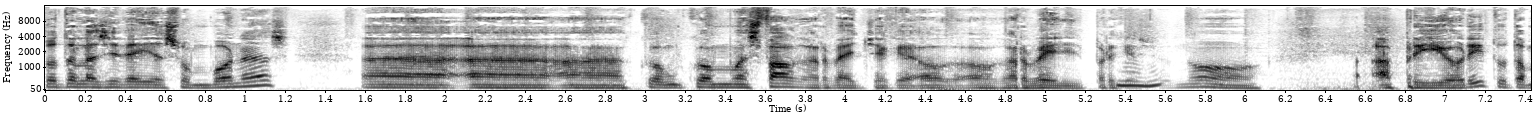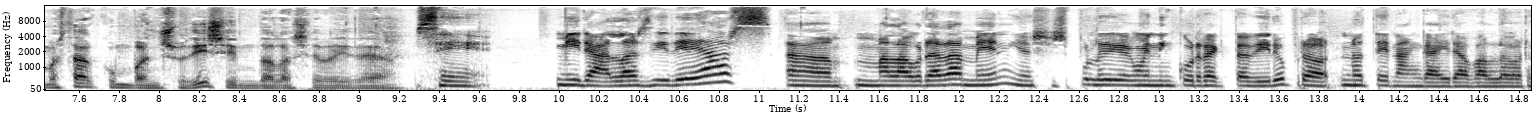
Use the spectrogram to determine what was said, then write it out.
Totes les idees són bones? Uh, uh, uh, com, com es fa el garbeig, el, el garbell? Perquè mm -hmm. no, a priori tothom està convençudíssim de la seva idea. Sí, Mira, les idees, eh, malauradament, i això és políticament incorrecte dir-ho, però no tenen gaire valor.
